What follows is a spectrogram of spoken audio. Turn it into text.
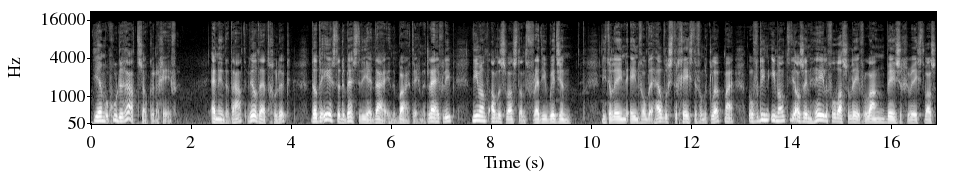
die hem goede raad zou kunnen geven. En inderdaad wilde het geluk dat de eerste de beste die hij daar in de bar tegen het lijf liep, niemand anders was dan Freddy Widgeon. Niet alleen een van de helderste geesten van de club, maar bovendien iemand die al zijn hele volwassen leven lang bezig geweest was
